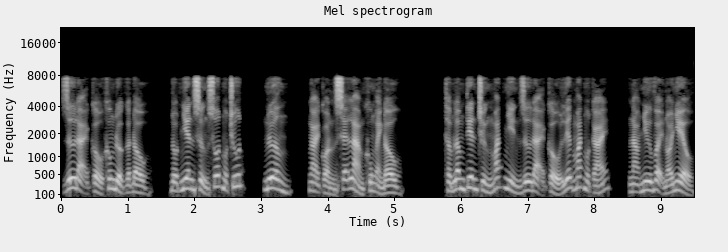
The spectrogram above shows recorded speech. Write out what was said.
Dư đại cẩu không được gật đầu, đột nhiên sửng sốt một chút, nương, ngài còn sẽ làm khung ảnh đâu. Thẩm lâm tiên chừng mắt nhìn dư đại cẩu liếc mắt một cái, nào như vậy nói nhiều.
